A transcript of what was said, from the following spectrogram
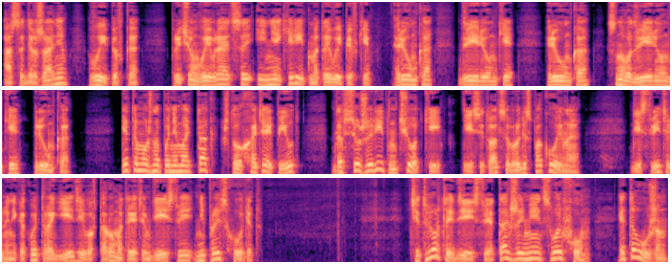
а содержанием – выпивка, причем выявляется и некий ритм этой выпивки – рюмка, две рюмки, рюмка, снова две рюмки, рюмка. Это можно понимать так, что хотя и пьют, да все же ритм четкий, и ситуация вроде спокойная. Действительно, никакой трагедии во втором и третьем действии не происходит. Четвертое действие также имеет свой фон. Это ужин,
